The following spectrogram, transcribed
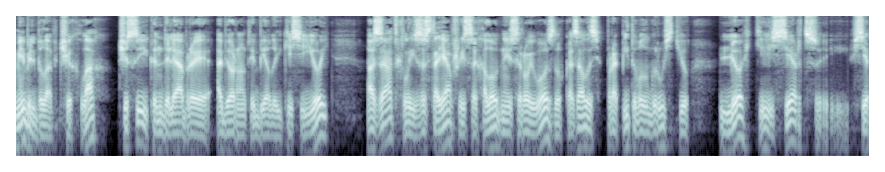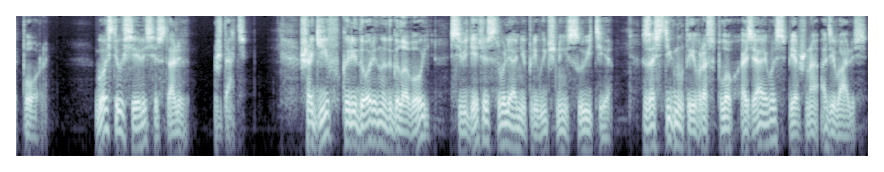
Мебель была в чехлах, часы и канделябры обернуты белой кисеей, а затхлый, застоявшийся холодный и сырой воздух, казалось, пропитывал грустью легкие, сердце и все поры. Гости уселись и стали ждать. Шаги в коридоре над головой свидетельствовали о непривычной суете. Застигнутые врасплох хозяева спешно одевались.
